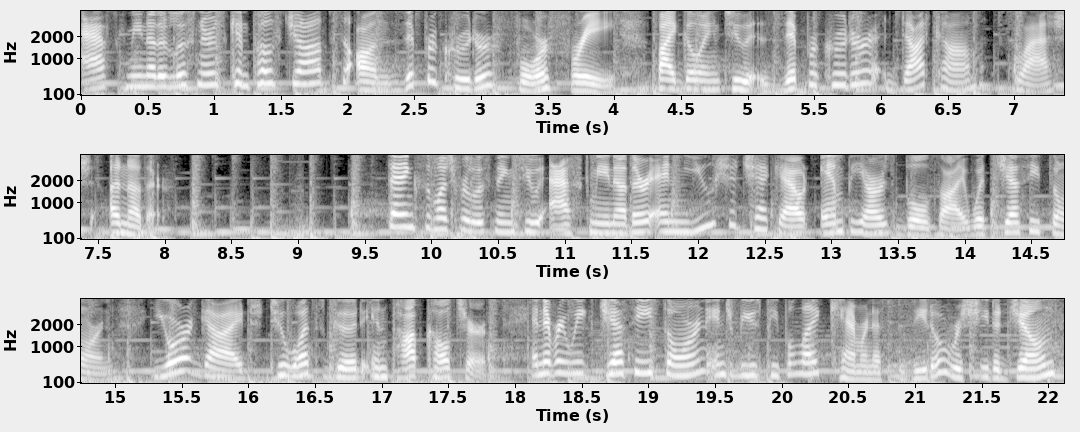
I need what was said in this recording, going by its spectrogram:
Ask Me Another listeners can post jobs on ZipRecruiter for free by going to ziprecruiter.com slash another. Thanks so much for listening to Ask Me Another, and you should check out NPR's Bullseye with Jesse Thorn, your guide to what's good in pop culture. And every week, Jesse Thorn interviews people like Cameron Esposito, Rashida Jones,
